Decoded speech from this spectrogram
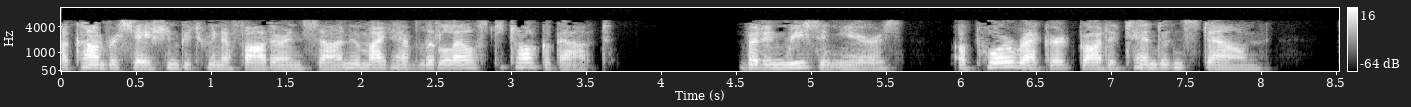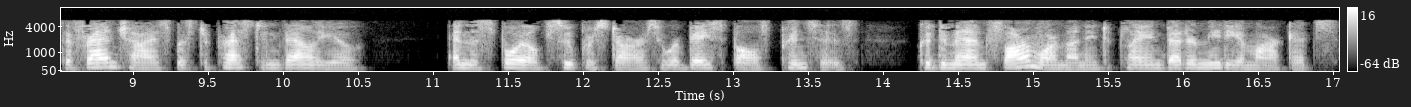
a conversation between a father and son who might have little else to talk about. But in recent years, a poor record brought attendance down. The franchise was depressed in value, and the spoiled superstars who were baseball's princes could demand far more money to play in better media markets.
